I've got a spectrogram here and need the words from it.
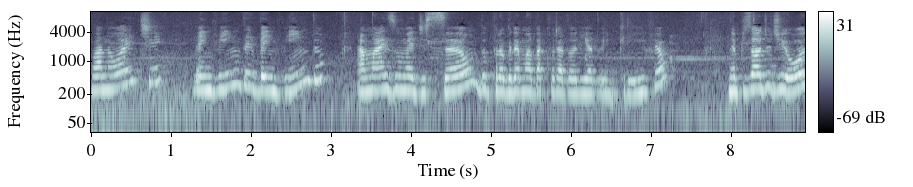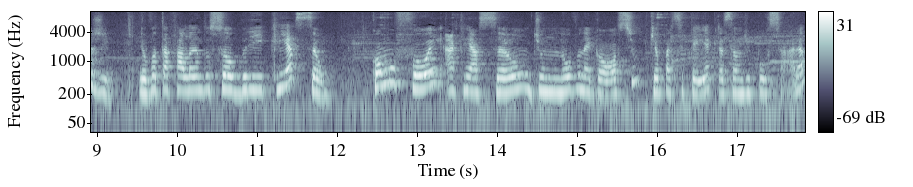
Boa noite, bem-vinda e bem-vindo a mais uma edição do programa da Curadoria do Incrível. No episódio de hoje, eu vou estar falando sobre criação. Como foi a criação de um novo negócio que eu participei, a criação de Pulsara,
